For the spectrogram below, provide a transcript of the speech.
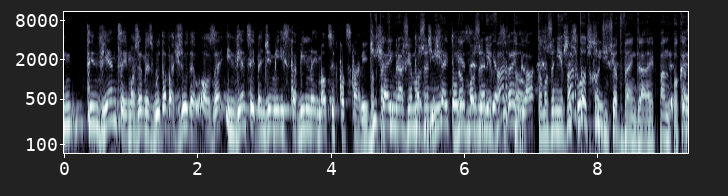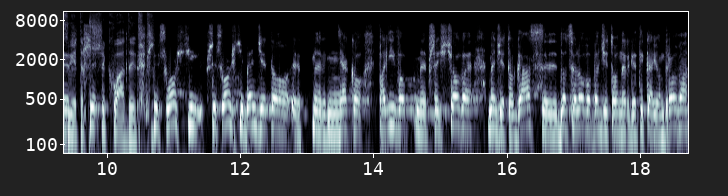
im, tym więcej możemy zbudować źródeł OZE, im więcej będziemy mieli stabilnej mocy w podstawie. To w takim razie może, dzisiaj nie, to no jest może nie warto, węgla. to może nie W warto odchodzić od węgla, jak pan pokazuje te przy- przykłady. w przyszłości, w przyszłości będzie to y, jako paliwo przejściowe, będzie to gaz, docelowo będzie to energetyka jądrowa.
